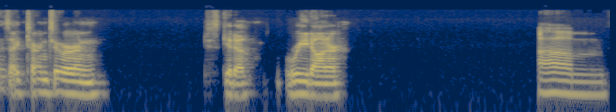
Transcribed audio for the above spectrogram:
As I turn to her and just get a read on her. um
